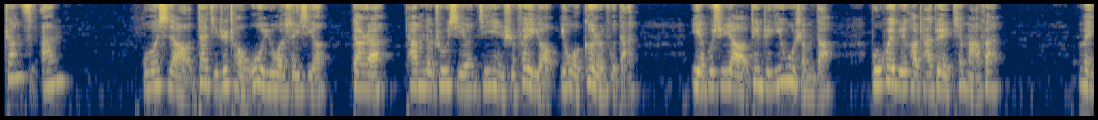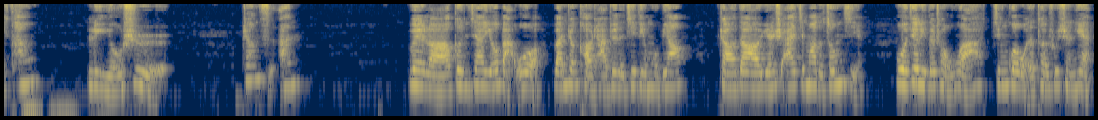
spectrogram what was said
张子安，我想带几只宠物与我随行，当然，他们的出行及饮食费用由我个人负担，也不需要定制衣物什么的，不会给考察队添麻烦。魏康，理由是张子安，为了更加有把握完成考察队的既定目标，找到原始埃及猫的踪迹。我店里的宠物啊，经过我的特殊训练，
